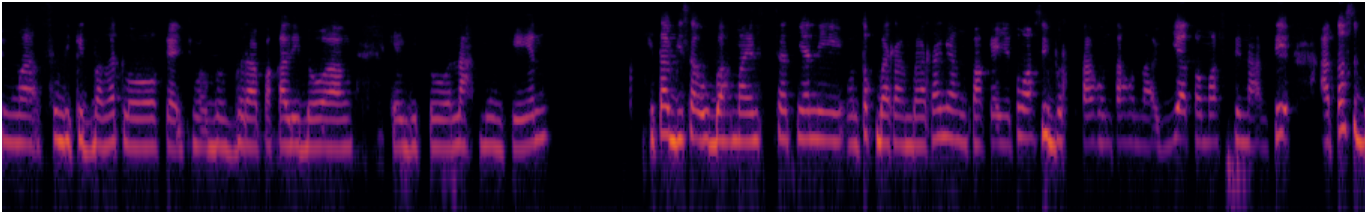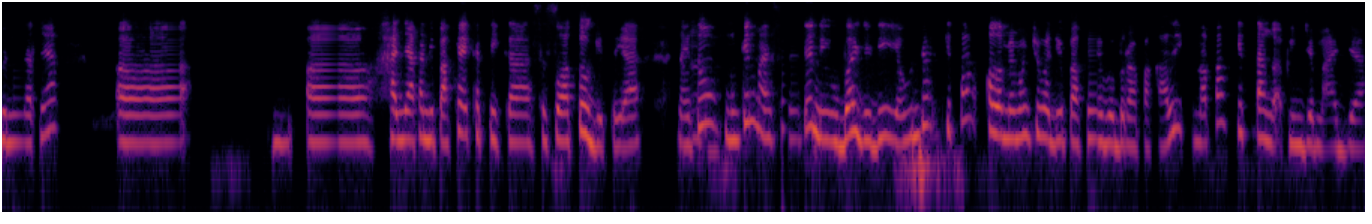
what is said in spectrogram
cuma sedikit banget loh kayak cuma beberapa kali doang kayak gitu nah mungkin kita bisa ubah mindsetnya nih untuk barang-barang yang pakainya itu masih bertahun-tahun lagi atau masih nanti atau sebenarnya uh, uh, hanya akan dipakai ketika sesuatu gitu ya. Nah itu hmm. mungkin mindsetnya diubah jadi ya udah kita kalau memang cuma dipakai beberapa kali, kenapa kita nggak pinjam aja?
